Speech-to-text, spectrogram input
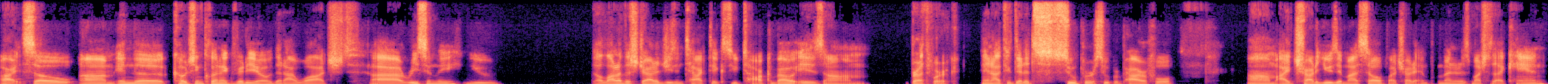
All right. So, um, in the coaching clinic video that I watched uh, recently, you a lot of the strategies and tactics you talk about is um, breath work, and I think that it's super super powerful. Um, I try to use it myself. I try to implement it as much as I can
